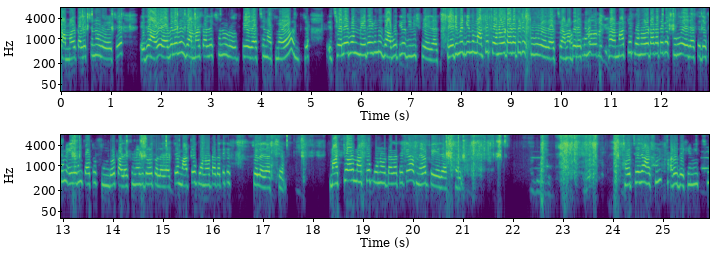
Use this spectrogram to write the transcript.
জামার কালেকশনও রয়েছে। এই যে আরও অ্যাভেলেবেল জামার কালেকশনও পেয়ে যাচ্ছেন আপনারা। ছেলে এবং মেয়েদের কিন্তু যাবতীয় জিনিস পেয়ে যাচ্ছে। রেডিমেড কিন্তু মাত্র পনেরো টাকা থেকে শুরু হয়ে যাচ্ছে আমাদের এখানে। হ্যাঁ মাত্র পনেরো টাকা থেকে শুরু হয়ে যাচ্ছে। দেখুন এরকম কত সুন্দর কালেকশনের ভিতরে চলে যাচ্ছে। মাত্র পনেরো টাকা থেকে চলে যাচ্ছে। মাত্র আর মাত্র পনেরো টাকা থেকে আপনারা পেয়ে যাচ্ছেন। হচ্ছে যে আসুন আরও দেখে নিচ্ছি।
